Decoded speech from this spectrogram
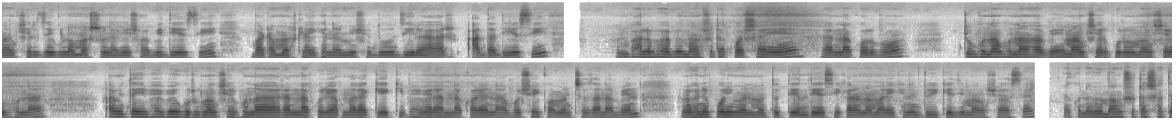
মাংসের যেগুলো মশলা লাগে সবই দিয়েছি। বাটা মশলা এখানে আমি শুধু জিরা আর আদা দিয়েছি। ভালোভাবে মাংসটা কষায়ে রান্না করব। একটু ভুনা ভুনা হবে, মাংসের গরুর মাংসের ভুনা। আমি তো এইভাবে গরুর মাংসের ভুনা রান্না করি। আপনারা কে কীভাবে রান্না করেন অবশ্যই কমেন্টসে জানাবেন। আমি এখানে পরিমাণ মতো তেল দিয়েছি, কারণ আমার এখানে দুই কেজি মাংস আছে। এখন আমি মাংসটার সাথে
